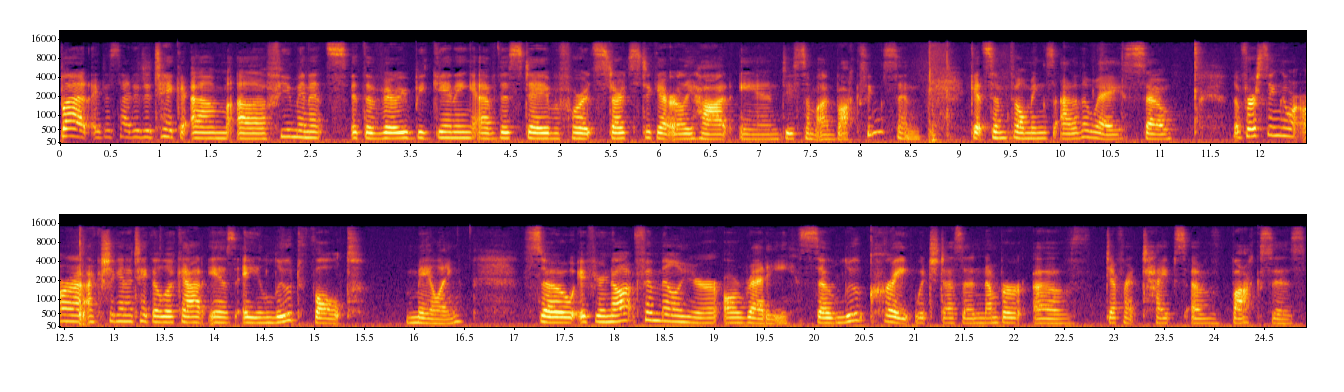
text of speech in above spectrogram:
But I decided to take um, a few minutes at the very beginning of this day before it starts to get really hot and do some unboxings and get some filmings out of the way. So the first thing that we're actually going to take a look at is a Loot Vault mailing. So if you're not familiar already, so Loot Crate, which does a number of different types of boxes,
